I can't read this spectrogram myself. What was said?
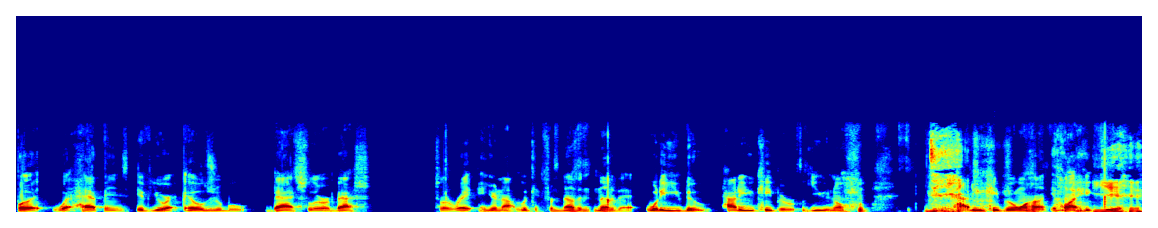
But what happens if you're an eligible bachelor or bachelorette and you're not looking for nothing, none of that? What do you do? How do you keep it? You know, how do you keep it 100? Like, Yeah,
